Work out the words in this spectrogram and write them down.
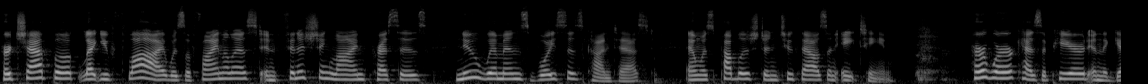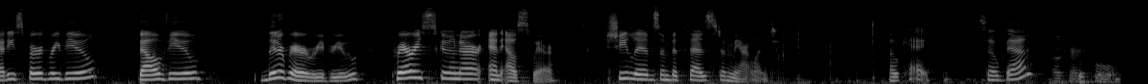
Her chapbook, Let You Fly, was a finalist in Finishing Line Press's New Women's Voices contest and was published in 2018. Her work has appeared in the Gettysburg Review, Bellevue, Literary Review, Prairie Schooner, and elsewhere. She lives in Bethesda, Maryland. Okay, so Ben? Okay, cool.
